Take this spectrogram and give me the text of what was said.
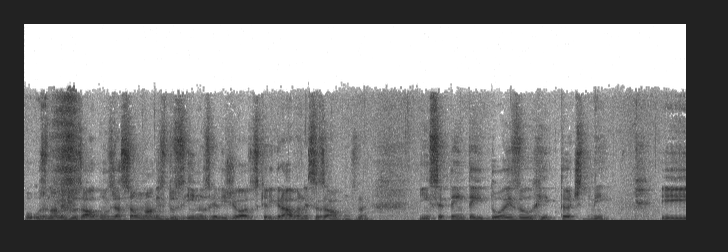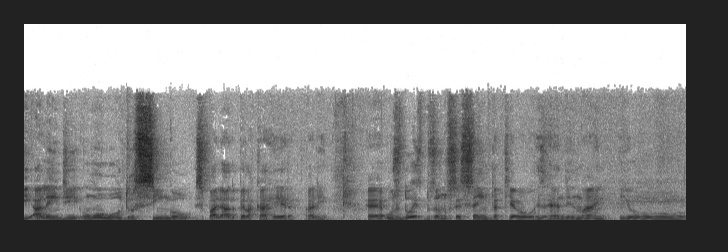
Os nomes dos álbuns já são nomes dos hinos religiosos que ele grava nesses álbuns, né? Em 72, o He Touched Me. E além de um ou outro single espalhado pela carreira ali. É, os dois dos anos 60, que é o His Hand in Mine e o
